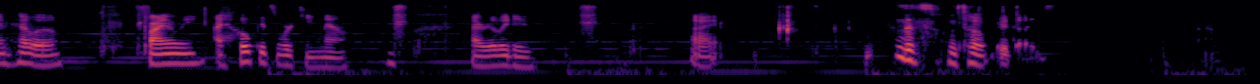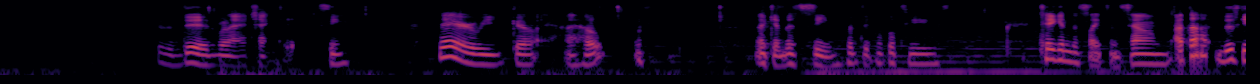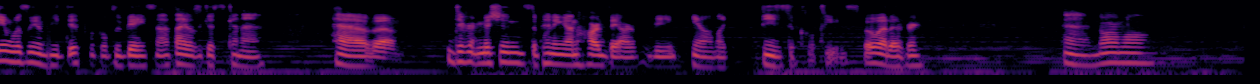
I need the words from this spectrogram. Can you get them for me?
And hello. Finally, I hope it's working now. I really do. Alright. Let's let's hope it does. Because it did when I checked it. See? There we go. I hope. okay, let's see. What difficulties? Taking the sights and sound. I thought this game wasn't gonna be difficult to base. I thought it was just gonna have um, different missions depending on how hard they are. Would be you know like these difficulties, but whatever. Uh, normal.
